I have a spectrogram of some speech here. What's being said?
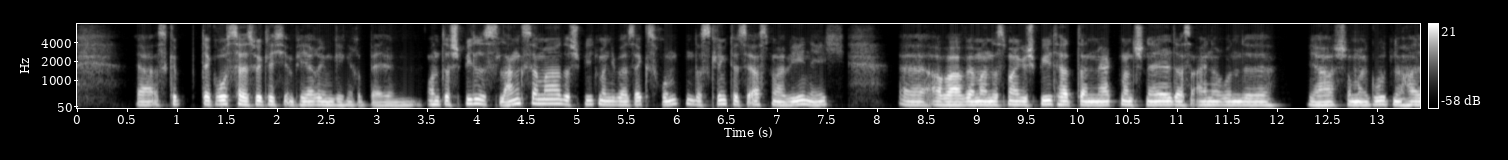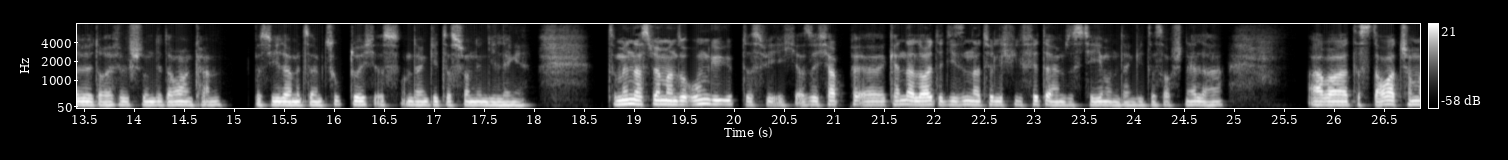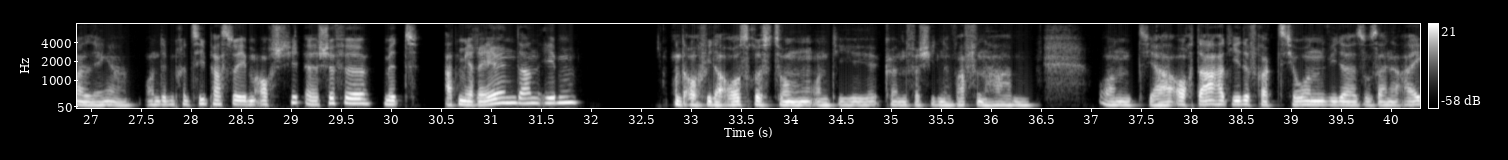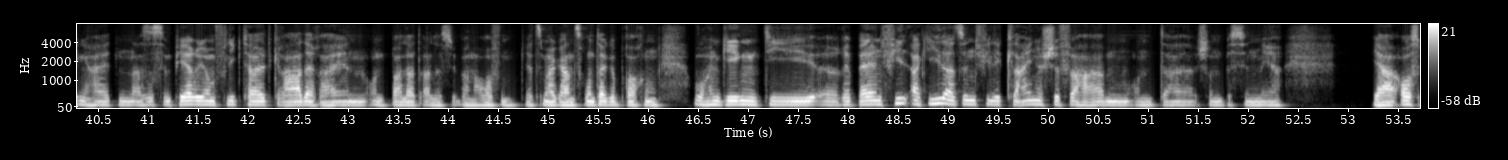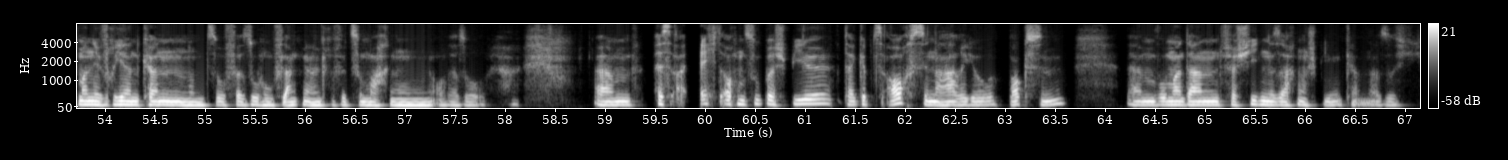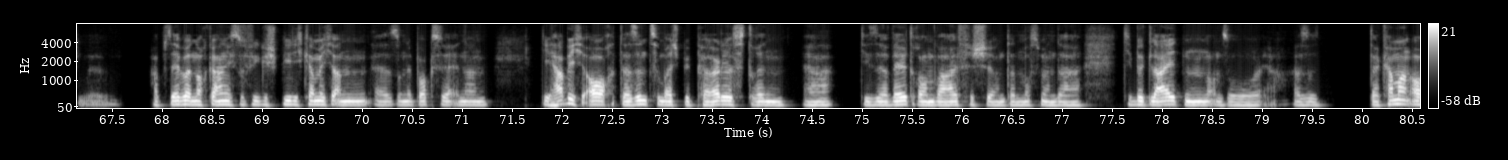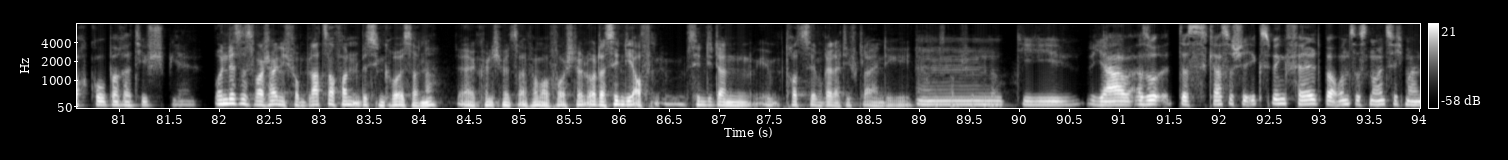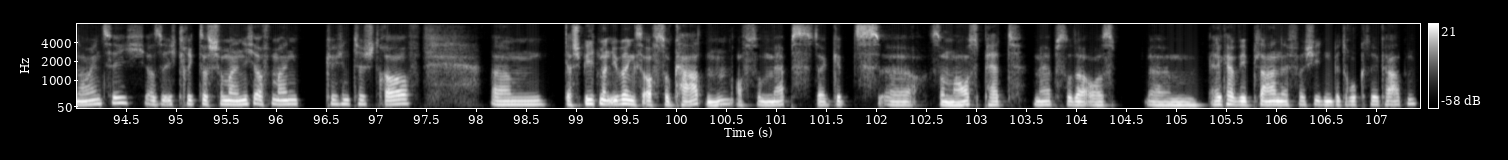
ja, es gibt, der Großteil ist wirklich Imperium gegen Rebellen. Und das Spiel ist langsamer, das spielt man über sechs Runden. Das klingt jetzt erstmal wenig. Äh, aber wenn man das mal gespielt hat, dann merkt man schnell, dass eine Runde ja schon mal gut eine halbe, dreiviertel Stunde dauern kann, bis jeder mit seinem Zug durch ist und dann geht das schon in die Länge. Zumindest wenn man so ungeübt ist wie ich. Also ich habe äh, kenne da Leute, die sind natürlich viel fitter im System und dann geht das auch schneller. Aber das dauert schon mal länger. Und im Prinzip hast du eben auch äh, Schiffe mit Admirälen dann eben und auch wieder Ausrüstung und die können verschiedene Waffen haben. Und ja, auch da hat jede Fraktion wieder so seine Eigenheiten. Also das Imperium fliegt halt gerade rein und ballert alles über den Haufen. Jetzt mal ganz runtergebrochen. Wohingegen die äh, Rebellen viel agiler sind, viele kleine Schiffe haben und da schon ein bisschen mehr ja, ausmanövrieren können und so versuchen, Flankenangriffe zu machen oder so. Ja. Ähm, ist echt auch ein super Spiel. Da gibt's auch Szenario-Boxen ähm, wo man dann verschiedene Sachen spielen kann. Also ich äh, habe selber noch gar nicht so viel gespielt. Ich kann mich an äh, so eine Box erinnern. Die habe ich auch. Da sind zum Beispiel Purgles drin, ja, diese Weltraumwalfische und dann muss man da die begleiten und so, ja. Also da kann man auch kooperativ spielen. Und es ist wahrscheinlich vom Platzaufwand ein bisschen größer, ne? Äh, könnte ich mir jetzt einfach mal vorstellen. Oder sind die auf, sind die dann trotzdem relativ klein, die mm, Die, ja, also das klassische X-Wing-Feld bei uns ist 90 mal 90. Also ich krieg das schon mal nicht auf meinen Küchentisch drauf. Ähm, das spielt man übrigens auf so Karten, auf so Maps. Da gibt's äh, so Mauspad-Maps oder aus ähm, LKW-Plane verschieden bedruckte Karten.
